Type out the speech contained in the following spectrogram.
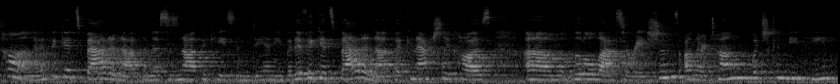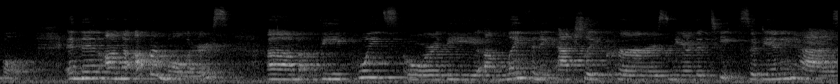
tongue. And if it gets bad enough, and this is not the case in Danny, but if it gets bad enough, it can actually cause um, little lacerations on their tongue, which can be painful. And then on the upper molars, um, the points or the um, lengthening actually occurs near the teeth. So Danny has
